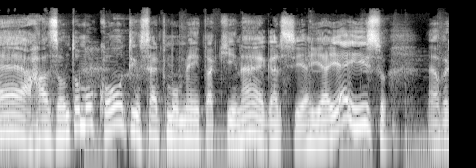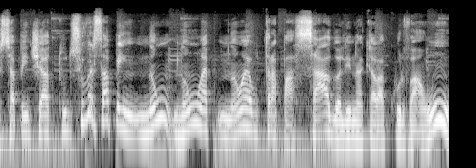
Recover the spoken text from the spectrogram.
é, a razão tomou conta em certo momento aqui, né, Garcia? E aí é isso. É, o Verstappen tinha tudo. Se o Verstappen não, não, é, não é ultrapassado ali naquela curva 1,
